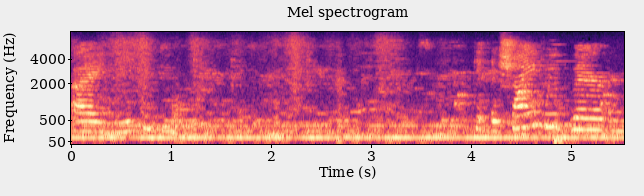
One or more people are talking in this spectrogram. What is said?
I need to do get a shiny boot there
